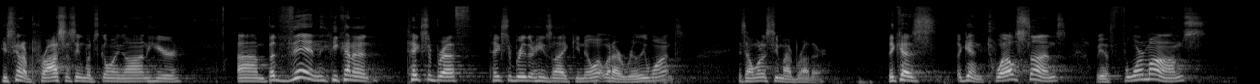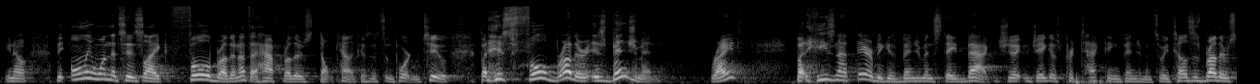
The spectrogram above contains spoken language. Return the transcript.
He's kind of processing what's going on here. Um, but then he kind of takes a breath, takes a breather, and he's like, you know what? What I really want is I want to see my brother. Because, again, 12 sons, we have four moms, you know, the only one that's his like full brother, not that half brothers don't count because it's important too, but his full brother is Benjamin, right? But he's not there because Benjamin stayed back. J- Jacob's protecting Benjamin. So he tells his brothers,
